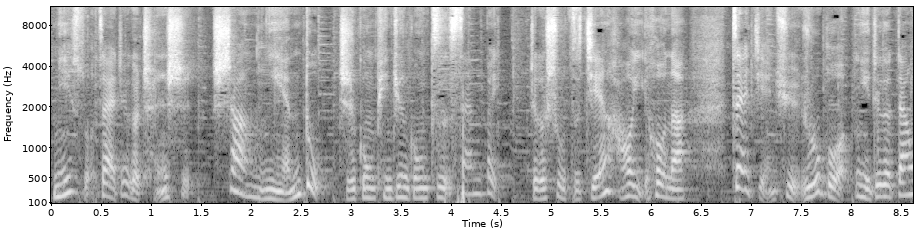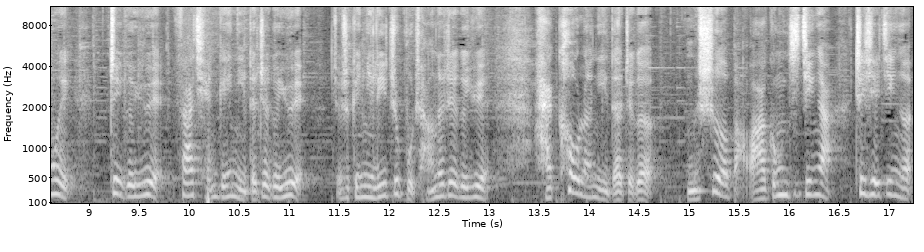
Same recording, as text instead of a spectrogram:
你所在这个城市上年度职工平均工资三倍这个数字，减好以后呢，再减去如果你这个单位。这个月发钱给你的这个月，就是给你离职补偿的这个月，还扣了你的这个。嗯，社保啊、公积金啊这些金额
